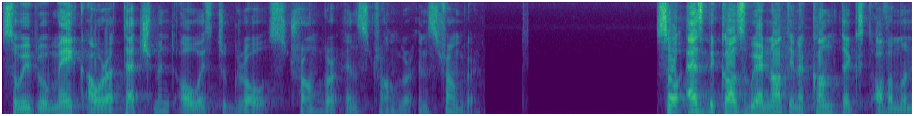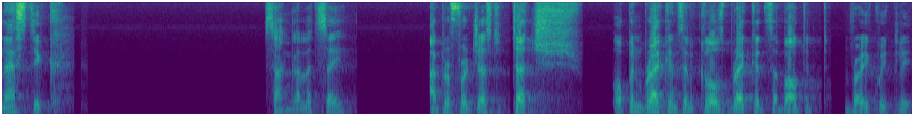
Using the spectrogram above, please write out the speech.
So it will make our attachment always to grow stronger and stronger and stronger. So as because we are not in a context of a monastic sangha, let's say, I prefer just to touch open brackets and close brackets about it very quickly.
